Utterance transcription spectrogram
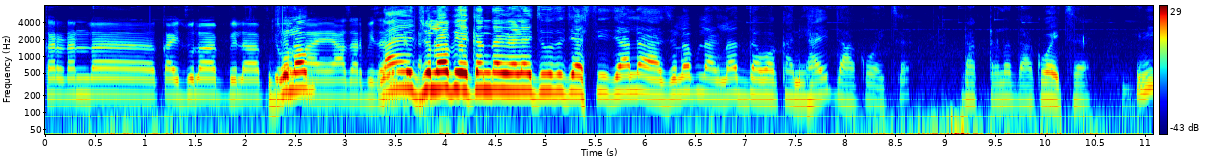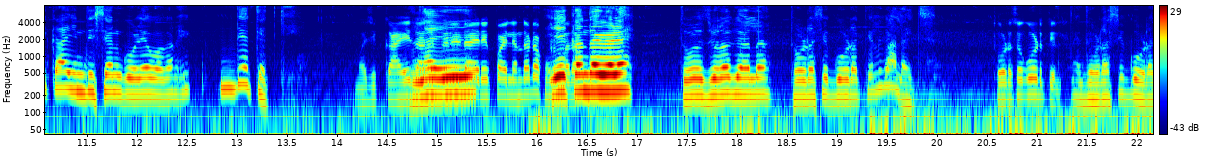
करडांना काय जुलाब बिलाब किंवा जुलाब- काय आजार बिजार नाही येतात का? जुलाब एखादा वेळा दूध जास्ती झाला जुलाब लागला दवाखाने आहे दाखवायचं. डॉक्टरला दाखवायचं. आणि काय इंजेक्शन गोळ्या वगैरे देतात की. म्हणजे काही नाही. डायरेक्ट पहिल्यांदा डॉक्टर एखादा वेळा थोडं जुलाब झालं थोडंसं गोडा तेल घालायचं. थोडंसं गोड तेल. थोडाशी गोडा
